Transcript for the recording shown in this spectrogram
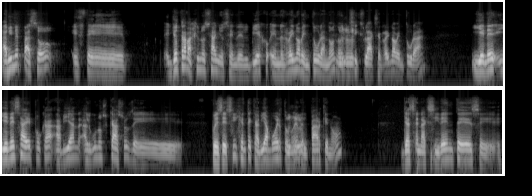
a mí me pasó, este, yo trabajé unos años en el viejo, en el Reino Aventura, ¿no? No en Six Flags, en Reino Aventura. Y en, e, y en esa época habían algunos casos de, pues de sí, gente que había muerto, ¿no? En el parque, ¿no? Ya sea en accidentes, eh,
